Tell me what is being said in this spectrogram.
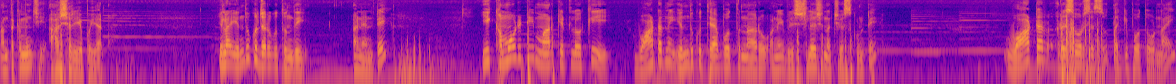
అంతకుమించి ఆశ్చర్యపోయాను. ఇలా ఎందుకు జరుగుతుంది? అని అంటే ఈ కమోడిటీ మార్కెట్లోకి వాటర్ని ఎందుకు తేబోతున్నారు అనే విశ్లేషణ చేసుకుంటే వాటర్ రిసోర్సెస్ తగ్గిపోతూ ఉన్నాయి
